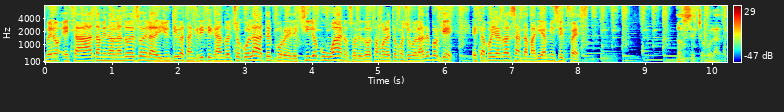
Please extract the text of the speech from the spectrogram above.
Bueno, está también hablando de eso de la disyuntiva, están criticando al chocolate por el exilio cubano, sobre todo está molesto con chocolate porque está apoyando al Santa María Music Fest. No sé, chocolate.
